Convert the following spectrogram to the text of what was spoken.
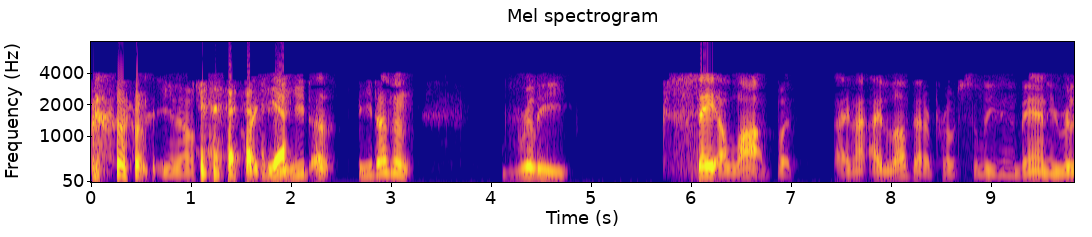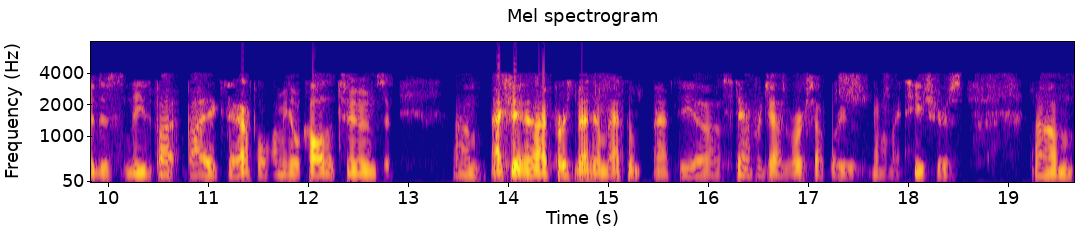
you know, like yeah. he, he does he doesn't really say a lot, but I, I love that approach to leading a band. He really just leads by by example. I mean, he'll call the tunes. And, um, actually, I first met him at the at the uh, Stanford Jazz Workshop where he was one of my teachers. Um,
